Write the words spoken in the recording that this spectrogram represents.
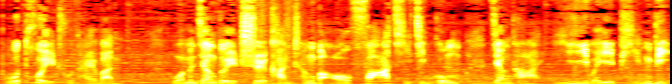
不退出台湾，我们将对赤坎城堡发起进攻，将它夷为平地。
